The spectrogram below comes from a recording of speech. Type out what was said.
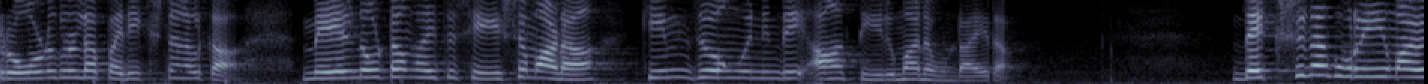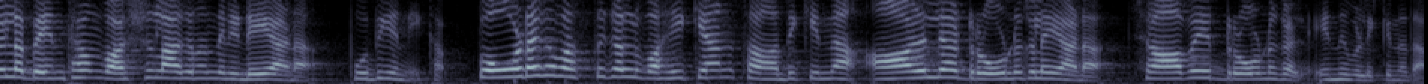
ഡ്രോണുകളുടെ പരീക്ഷണങ്ങൾക്ക് മേൽനോട്ടം വഹിച്ച ശേഷമാണ് കിം ജോങ് ഉന്നിന്റെ ആ തീരുമാനമുണ്ടായത്. ദക്ഷിണ കൊറിയയുമായുള്ള ബന്ധം വഷളാകുന്നതിനിടെയാണ് പുതിയ നീക്കം. സ്ഫോടക വസ്തുക്കൾ വഹിക്കാൻ സാധിക്കുന്ന ആളില്ല ഡ്രോണുകളെയാണ് ചാവേർ ഡ്രോണുകൾ എന്ന് വിളിക്കുന്നത്.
